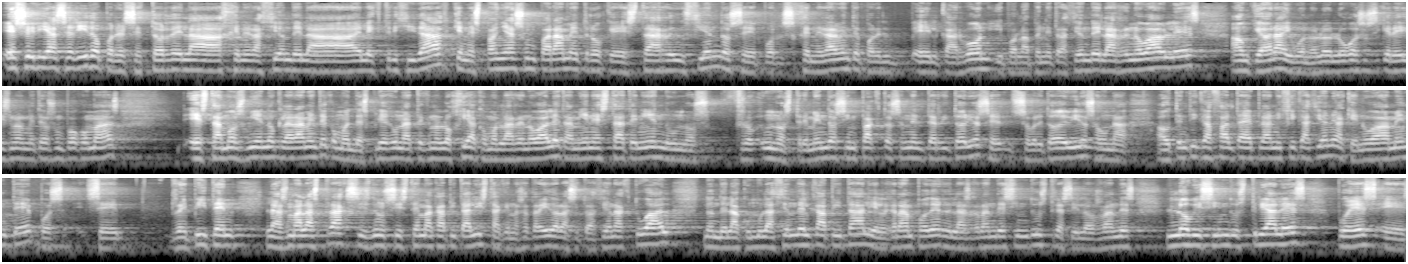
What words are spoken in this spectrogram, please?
Eso iría seguido por el sector de la generación de la electricidad, que en España es un parámetro que está reduciéndose generalmente por el, carbón y por la penetración de las renovables, aunque ahora, y bueno, luego eso si queréis nos metemos un poco más, estamos viendo claramente como el despliegue de una tecnología como la renovable también está teniendo unos, tremendos impactos en el territorio, sobre todo debido a una auténtica falta de planificación y a que nuevamente pues, se repiten las malas praxis de un sistema capitalista que nos ha traído a la situación actual, donde la acumulación del capital y el gran poder de las grandes industrias y los grandes lobbies industriales pues eh.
